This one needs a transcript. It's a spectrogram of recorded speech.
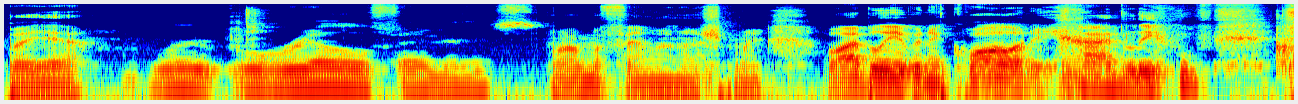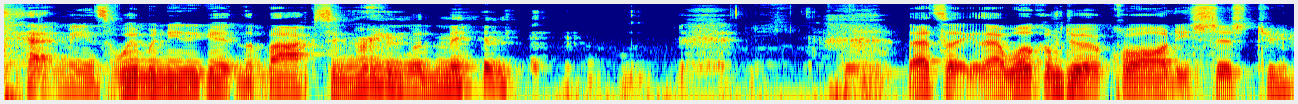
But yeah, We're real feminists. well, I'm a feminist, man. Well, I believe in equality. I believe that means women need to get in the boxing ring with men. That's like that. Welcome to equality, sister.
